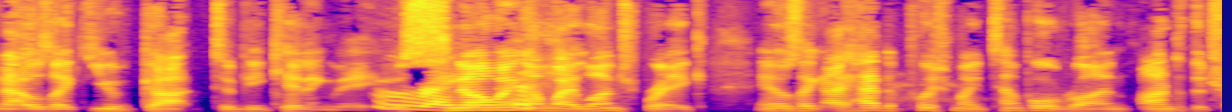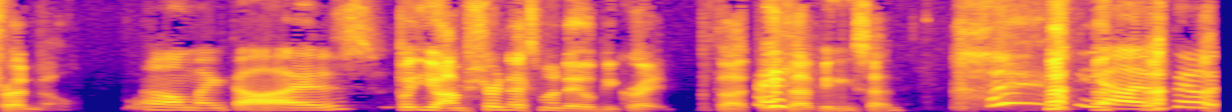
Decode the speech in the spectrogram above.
and I was like, You've got to be kidding me. It was right. snowing on my lunch break and it was like I had to push my tempo run onto the treadmill. Oh my gosh. But yeah, I'm sure next Monday will be great. With that, with that being said. yeah. So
